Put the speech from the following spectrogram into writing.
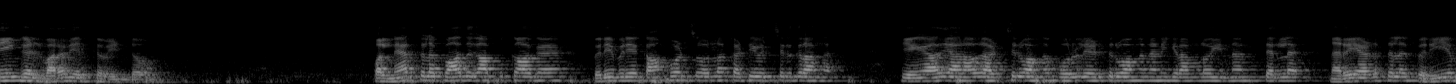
நீங்கள் வரவேற்க வேண்டும். பல நேரத்தில் பாதுகாப்புக்காக பெரிய பெரிய காம்பவுண்ட் சுவர்லாம் கட்டி வச்சிருக்கிறாங்க. எங்கேயாவது யாராவது அடிச்சிருவாங்க பொருள் எடுத்துருவாங்கன்னு நினைக்கிறாங்களோ என்னன்னு தெரில நிறைய இடத்துல பெரிய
